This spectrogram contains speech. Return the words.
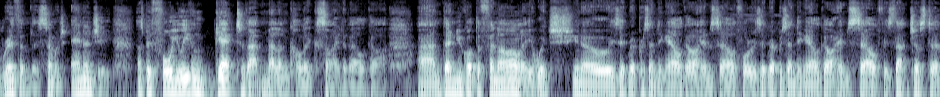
rhythm, there's so much energy. That's before you even get to that melancholic side of Elgar. And then you've got the finale, which, you know, is it representing Elgar himself or is it representing Elgar himself? Is that just a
